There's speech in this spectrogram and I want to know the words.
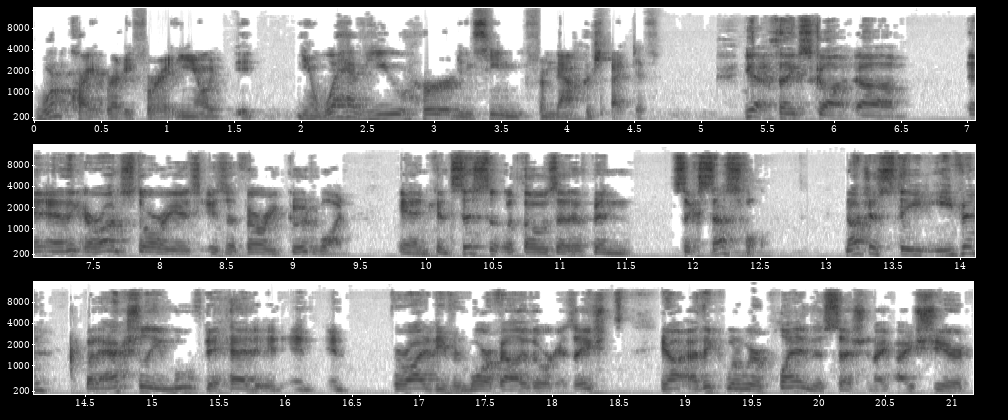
weren't quite ready for it. You know, it, you know, what have you heard and seen from that perspective? Yeah, thanks, Scott. Um, and, I think Heron's story is is a very good one and consistent with those that have been successful. Not just stayed even, but actually moved ahead and, and, and provided even more value to organizations. You know, I think when we were planning this session, I, I shared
